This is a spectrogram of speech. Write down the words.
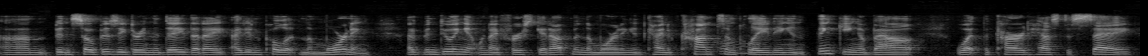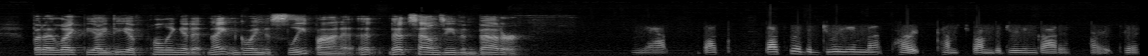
um, been so busy during the day that I, I didn't pull it in the morning. I've been doing it when I first get up in the morning and kind of contemplating and thinking about what the card has to say. But I like the mm. idea of pulling it at night and going to sleep on it. That that sounds even better. Yeah, that's that's where the dream part comes from, the dream goddess part to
